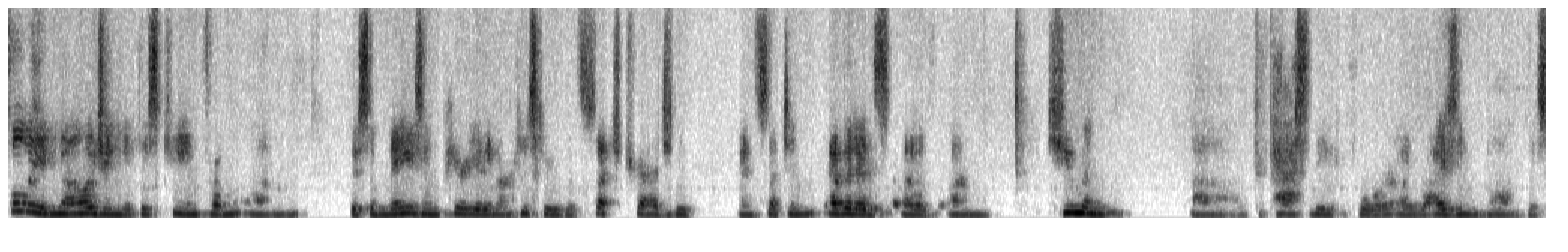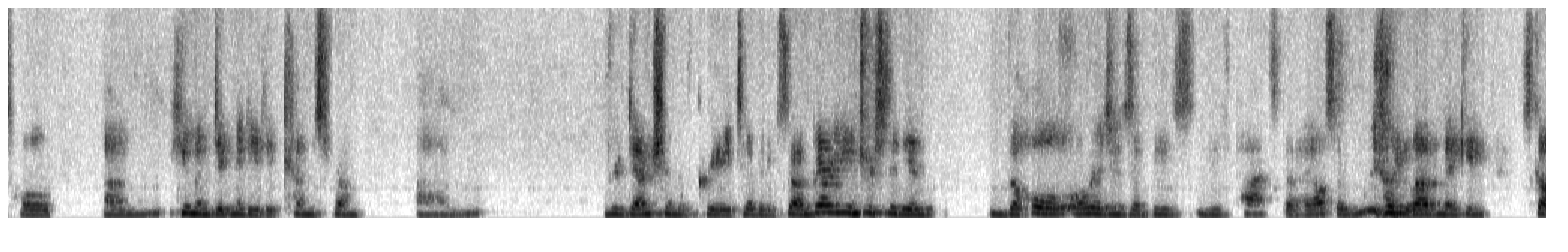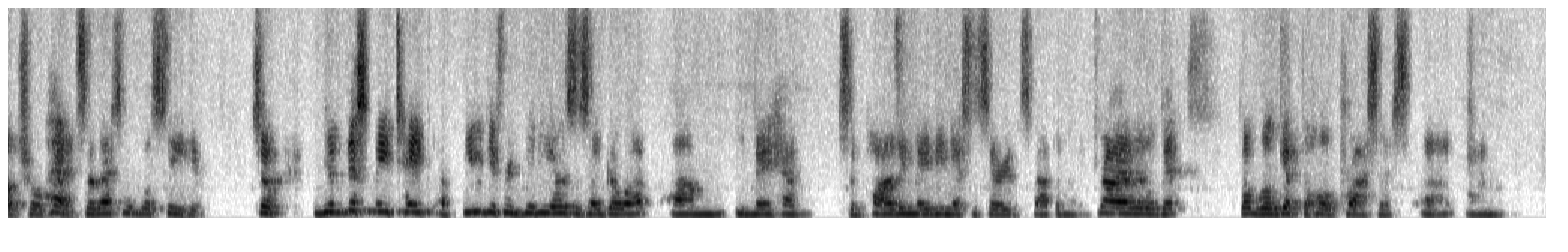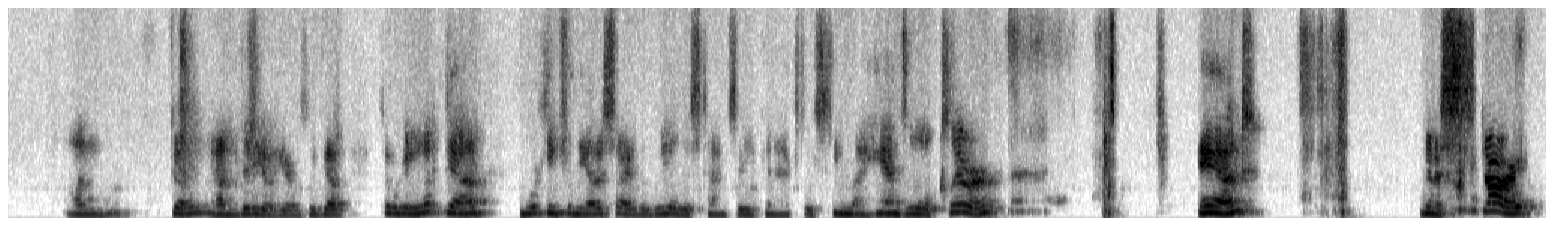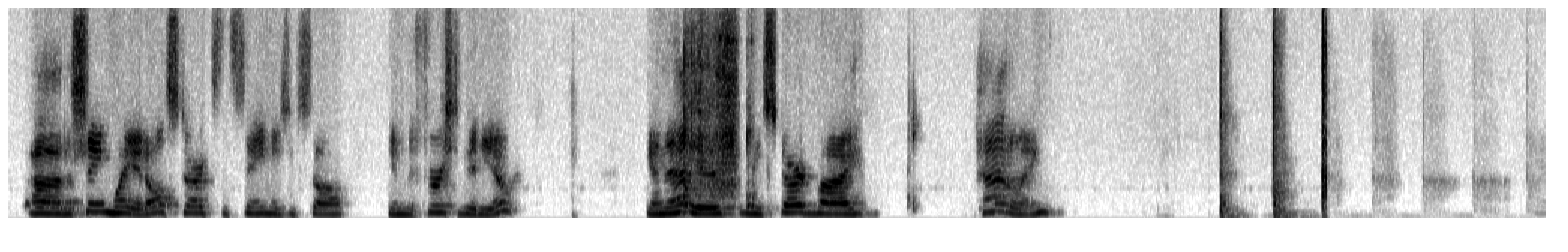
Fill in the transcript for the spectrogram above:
fully acknowledging that this came from um, this amazing period in our history with such tragedy and such an evidence of um, human uh, capacity for rising above this whole um, human dignity that comes from um, redemption of creativity. So I'm very interested in the whole origins of these, these pots, but I also really love making sculptural heads. So that's what we'll see here. So this may take a few different videos as I go up. Um, you may have some pausing may be necessary to stop and let it dry a little bit, but we'll get the whole process uh, on, on, film, on video here as we go. So we're gonna look down, I'm working from the other side of the wheel this time so you can actually see my hands a little clearer. And Going to start uh, the same way. It all starts the same as you saw in the first video. And that is we start by paddling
